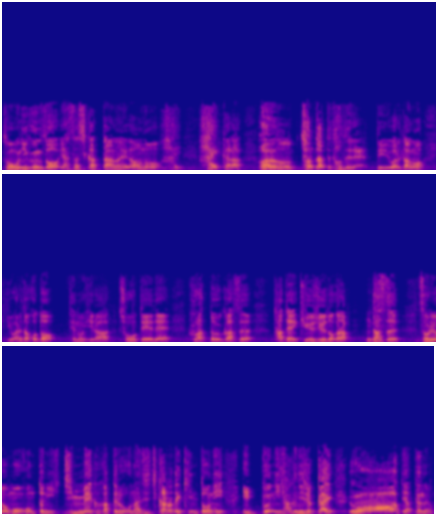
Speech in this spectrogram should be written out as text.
その鬼軍曹優しかったあの笑顔の「はいはい」から「あのちゃんとやって縦で」って言われたの。言われたこと手のひら小手でふわっと浮かす。縦90度から出す。それをもう本当に人命かかってる同じ力で均等に1分に120回うおーってやってんのよ。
